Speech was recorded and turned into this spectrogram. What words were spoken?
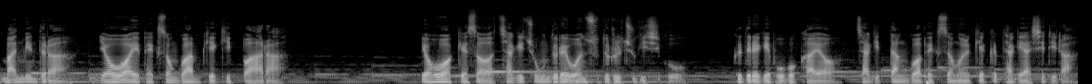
만민들아 여호와의 백성과 함께 기뻐하라. 여호와께서 자기 종들의 원수들을 죽이시고 그들에게 보복하여 자기 땅과 백성을 깨끗하게 하시리라.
